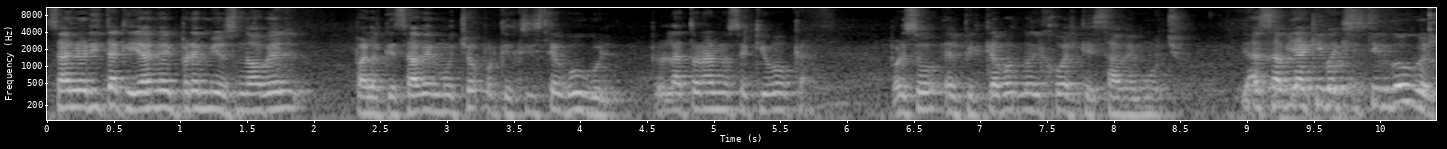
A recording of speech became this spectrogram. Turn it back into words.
Saben ahorita que ya no hay premios Nobel para el que sabe mucho porque existe Google. Pero la Torah no se equivoca. Por eso el Pirkabot no dijo el que sabe mucho. Ya sabía que iba a existir Google.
